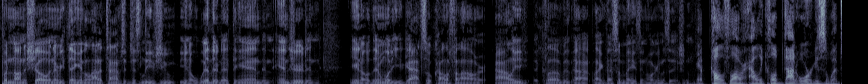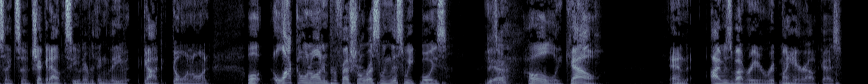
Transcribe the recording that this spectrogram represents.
putting on the show and everything. And a lot of times it just leaves you, you know, withered at the end and injured, and you know, then what do you got? So Cauliflower Alley Club, uh, like that's amazing organization. Yep, caulifloweralleyclub.org is the website, so check it out and see what everything they've got going on. Well, a lot going on in professional wrestling this week, boys. Yes, Yeah. sir. Holy cow! And I was about ready to rip my hair out, guys.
